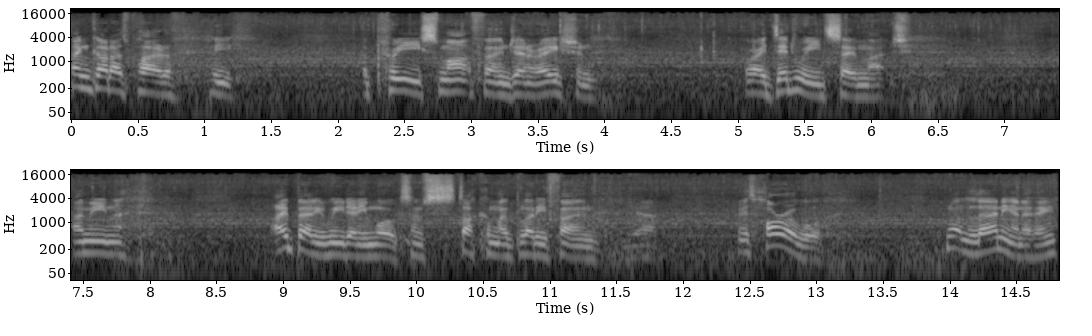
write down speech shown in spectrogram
Thank God I was part of a, a pre-smartphone generation where I did read so much. I mean, I barely read anymore because I'm stuck on my bloody phone. Yeah. It's horrible. I'm not learning anything.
